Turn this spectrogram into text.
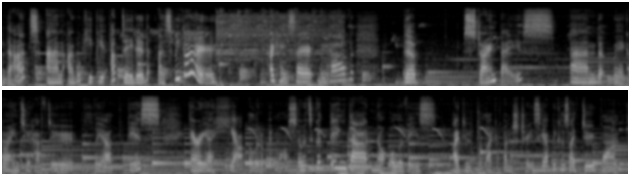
that and i will keep you updated as we go. Okay so we have the stone base and we're going to have to clear this area here a little bit more. So it's a good thing that not all of these, I didn't put like a bunch of trees here because I do want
